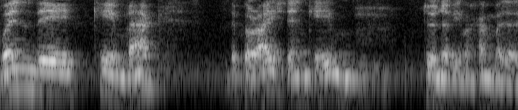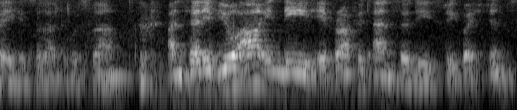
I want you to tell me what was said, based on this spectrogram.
When they came back, the Quraysh then came to Nabi Muhammad alayhi salatu wasalam and said, if you are indeed a prophet, answer these three questions.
